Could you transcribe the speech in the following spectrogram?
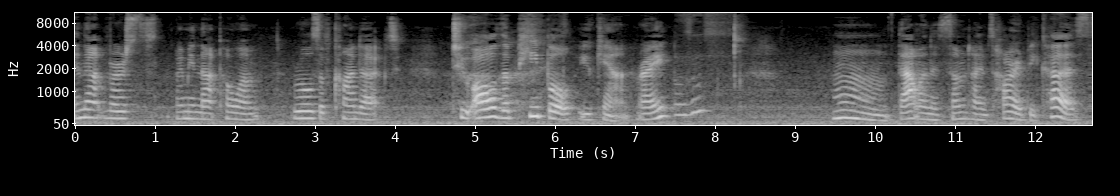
in that verse, I mean, that poem, rules of conduct, to all the people you can, right? Mhm. Hmm, that one is sometimes hard because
